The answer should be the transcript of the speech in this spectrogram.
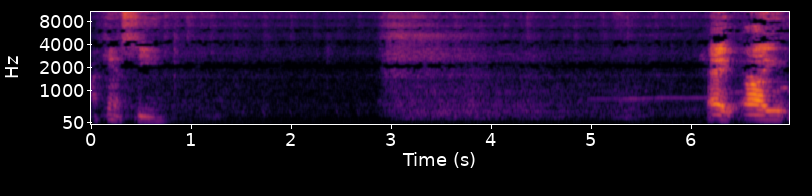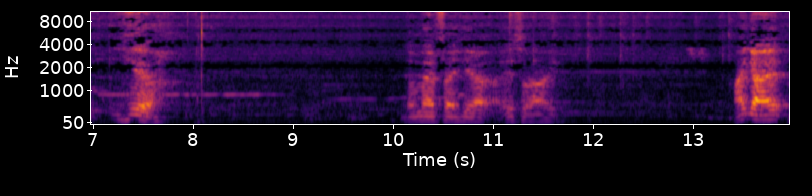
I can't see. Hey, uh, here. No matter of fact, here, it's alright. I got it.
